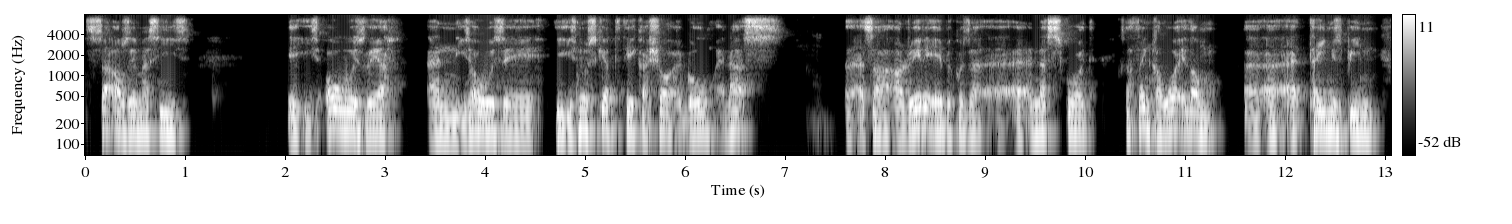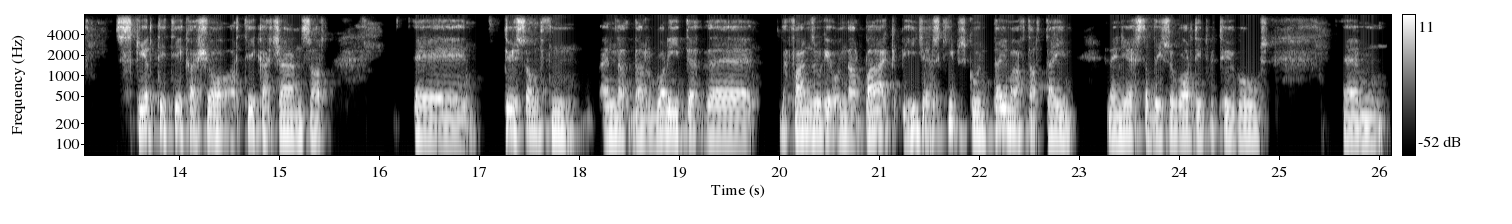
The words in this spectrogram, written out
sitters he misses, he's always there and he's always uh, he's no scared to take a shot at goal, and that's that's a, a rarity because uh, uh in this squad. Because I think a lot of them uh, uh, at times been scared to take a shot or take a chance or uh, do something, and they're worried that the the fans will get on their back. But he just keeps going time after time, and then yesterday's rewarded with two goals. Um,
